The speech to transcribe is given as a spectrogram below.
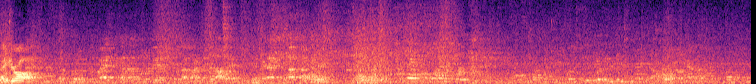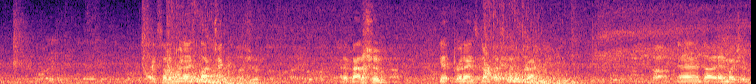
I draw. I summon Red Eyes Black Chick, and I banish him. Get Red Eyes Darkness Metal Dragon. And uh, end my turn.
